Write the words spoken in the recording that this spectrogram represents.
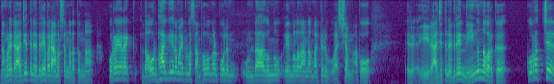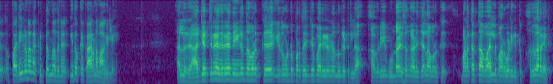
നമ്മുടെ രാജ്യത്തിനെതിരെ പരാമർശം നടത്തുന്ന കുറേയേറെ ദൗർഭാഗ്യകരമായിട്ടുള്ള സംഭവങ്ങൾ പോലും ഉണ്ടാകുന്നു എന്നുള്ളതാണ് മറ്റൊരു വശം. അപ്പോൾ ഈ രാജ്യത്തിനെതിരെ നീങ്ങുന്നവർക്ക് കുറച്ച് പരിഗണന കിട്ടുന്നതിന് ഇതൊക്കെ കാരണമാകില്ലേ? അല്ല രാജ്യത്തിനെതിരെ നീങ്ങുന്നവർക്ക് ഇതുകൊണ്ട് പ്രത്യേകിച്ച് പരിഗണനയൊന്നും കിട്ടില്ല. അവർ ഈ ഗുണ്ടായുസം കാണിച്ചാൽ അവർക്ക് മടക്കത്താവാലിൽ മറുപടി കിട്ടും. അത് വേറെ കാര്യം.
